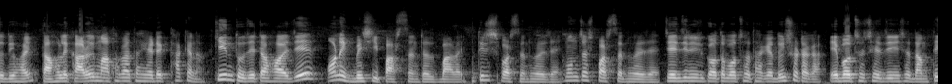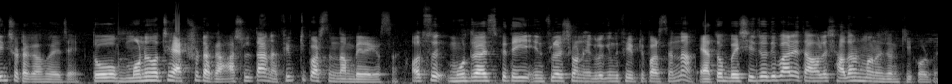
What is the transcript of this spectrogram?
যদি হয়, তাহলে কারোই মাথা ব্যথা হেডেক থাকে না। কিন্তু যেটা হয় যে, অনেক বেশি পার্সেন্টেজ বাড়ায়, তিরিশ পার্সেন্ট হয়ে যায়, পঞ্চাশ পার্সেন্ট হয়ে যায়। যে জিনিস গত বছর থাকে দুইশো টাকা এবছর সেই জিনিসের দাম তিনশো টাকা হয়ে যায়। তো মনে হচ্ছে একশো টাকা, আসলে তা না ফিফটি পার্সেন্ট দাম বেড়ে গেছে। অথচ মুদ্রাস্ফীতি ইনফ্লেশন এগুলো কিন্তু ফিফটি পার্সেন্ট না। এত বেশি যদি বাড়ে, তাহলে সাধারণ মানুষজন কি করবে?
